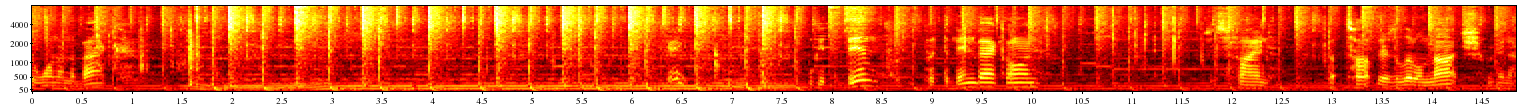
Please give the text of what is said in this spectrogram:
The one on the back. Okay. We'll get the bin, put the bin back on. Just find up top there's a little notch. We're gonna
